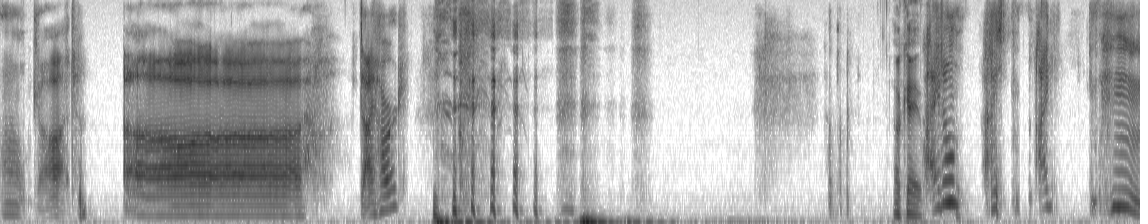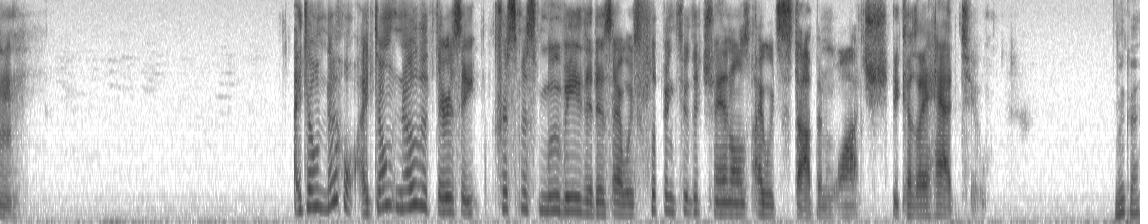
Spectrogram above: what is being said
Oh God. Uh, Die Hard. okay. I don't. I. I. Hmm. I don't know. I don't know that there's a Christmas movie that as I was flipping through the channels, I would stop and watch because I had to. Okay.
